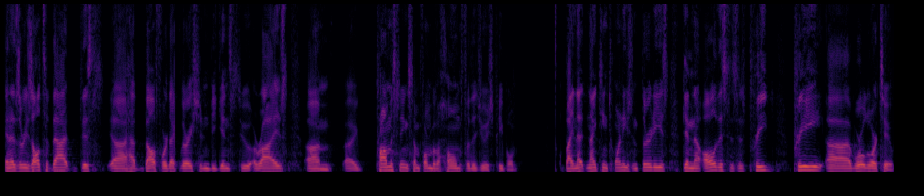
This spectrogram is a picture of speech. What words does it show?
And as a result of that, this uh, Balfour Declaration begins to arise, um, uh, promising some form of a home for the Jewish people. By 1920s and 30s, again, all of this is pre pre uh, World War II.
